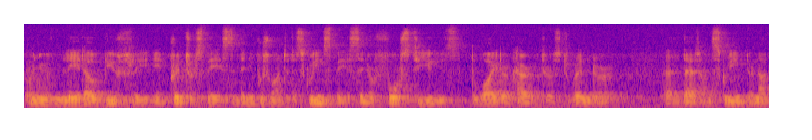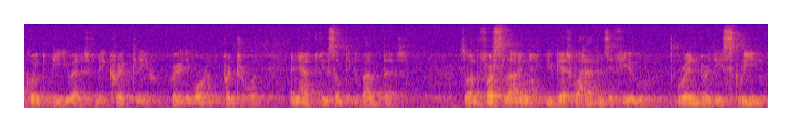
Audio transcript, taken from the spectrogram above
when you've laid out beautifully in printer space and then you push them onto the screen space and you're forced to use the wider characters to render uh, that on screen, they're not going to be relatively correctly where they were on the printer one, and you have to do something about that. So on the first line, you get what happens if you render these screen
